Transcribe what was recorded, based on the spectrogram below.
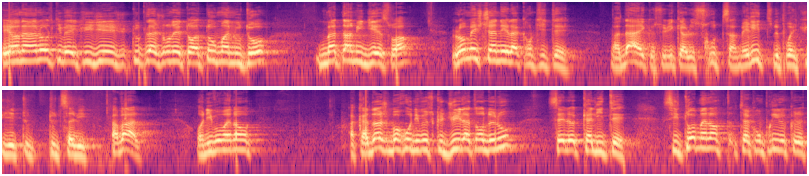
Et on a un autre qui va étudier toute la journée, toi, tout, manuto, matin, midi et soir. L'homme la quantité. Vadaï, que celui qui a le srout, ça mérite de pouvoir étudier tout- toute sa vie. Aval. Au niveau maintenant, à Kadosh Baruch au niveau de ce que Dieu il attend de nous, c'est la qualité. Si toi maintenant tu as compris que le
